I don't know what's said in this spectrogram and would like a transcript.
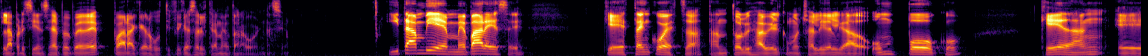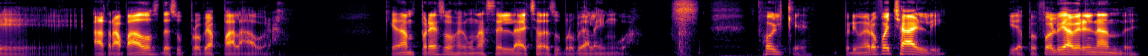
la presidencia del PPD para que lo justifique ser candidato a la gobernación. Y también me parece que esta encuesta, tanto Luis Javier como Charlie Delgado, un poco quedan eh, atrapados de sus propias palabras quedan presos en una celda hecha de su propia lengua. Porque primero fue Charlie y después fue Luis Javier Hernández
